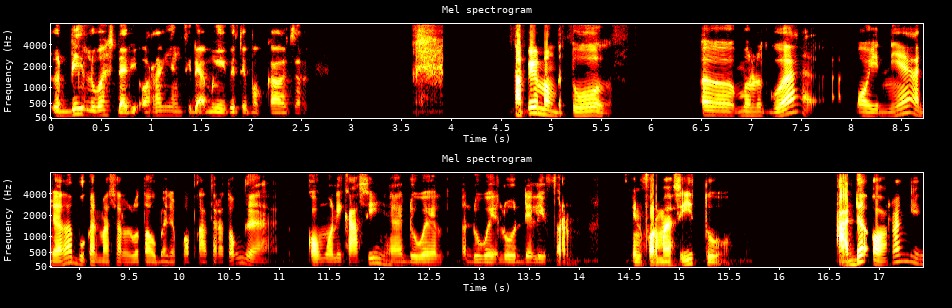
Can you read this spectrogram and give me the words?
lebih luas dari orang yang tidak mengikuti pop culture. Tapi memang betul. Eee, menurut gua poinnya adalah bukan masalah lu tahu banyak pop culture atau enggak, komunikasinya, the way the way lu deliver informasi itu. ada orang yang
